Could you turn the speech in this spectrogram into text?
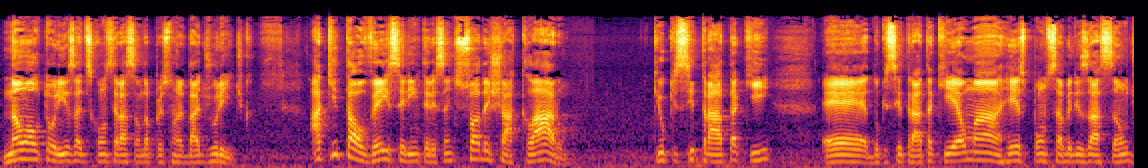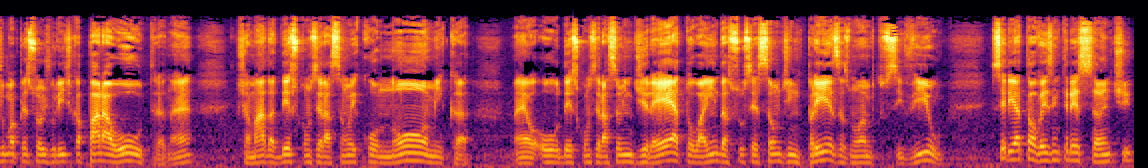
não autoriza a desconsideração da personalidade jurídica. Aqui talvez seria interessante só deixar claro que o que se trata aqui é do que se trata aqui é uma responsabilização de uma pessoa jurídica para outra, né? Chamada desconsideração econômica, é, ou desconsideração indireta, ou ainda sucessão de empresas no âmbito civil seria talvez interessante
